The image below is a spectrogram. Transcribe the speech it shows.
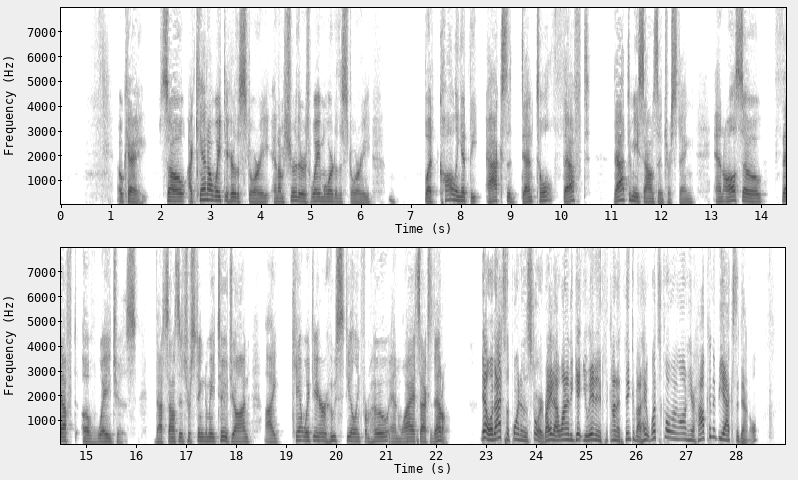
Okay, so I cannot wait to hear the story, and I'm sure there's way more to the story. But calling it the accidental theft, that to me sounds interesting. And also theft of wages. That sounds interesting to me too, John. I can't wait to hear who's stealing from who and why it's accidental. Yeah, well, that's the point of the story, right? I wanted to get you in and to kind of think about, hey, what's going on here? How can it be accidental?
